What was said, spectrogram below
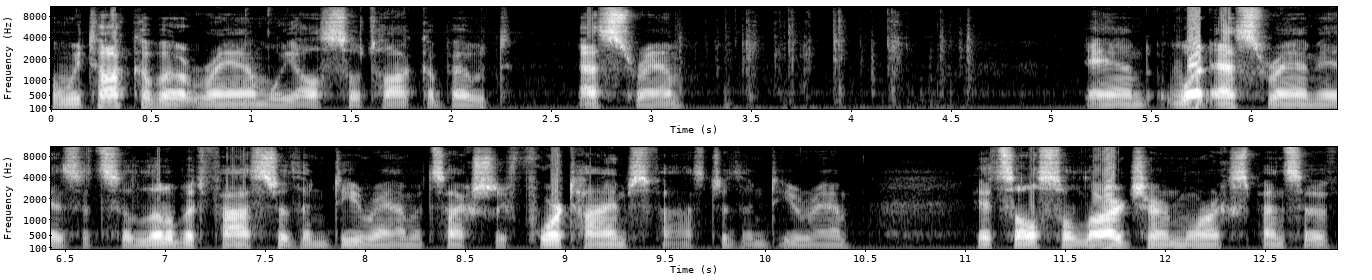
When we talk about RAM, we also talk about SRAM. And what SRAM is, it's a little bit faster than DRAM. It's actually four times faster than DRAM. It's also larger and more expensive,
